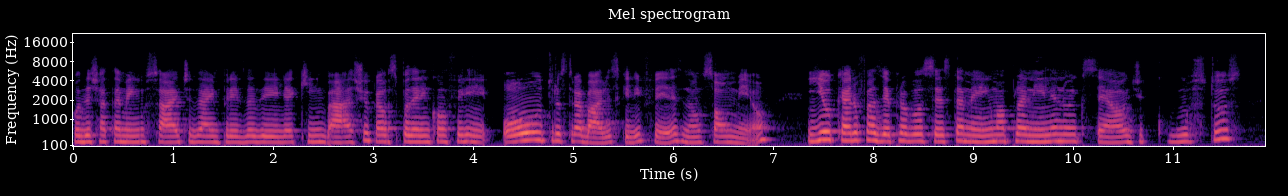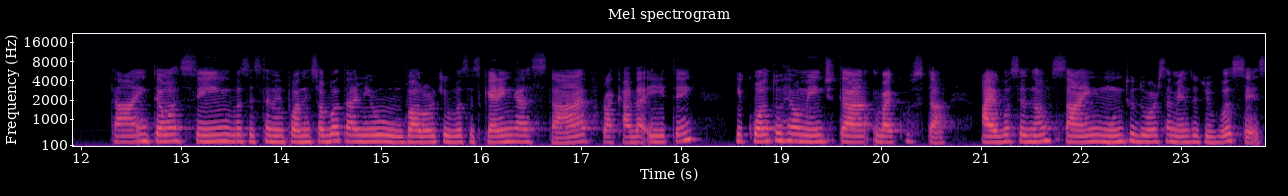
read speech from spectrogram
Vou deixar também o site da empresa dele aqui embaixo para vocês poderem conferir outros trabalhos que ele fez, não só o meu. E eu quero fazer para vocês também uma planilha no Excel de custos, tá? Então assim, vocês também podem só botar ali o valor que vocês querem gastar para cada item e quanto realmente tá vai custar. Aí vocês não saem muito do orçamento de vocês.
